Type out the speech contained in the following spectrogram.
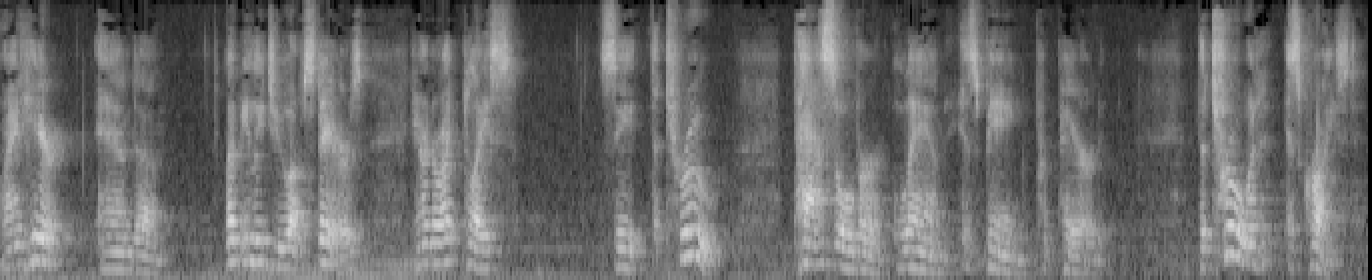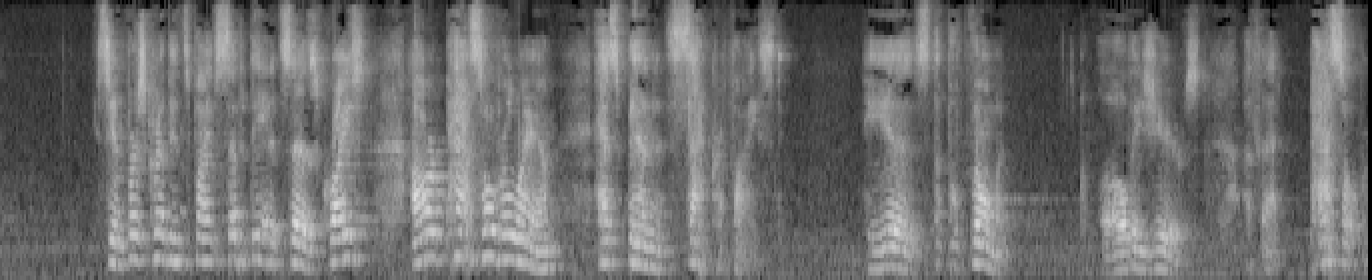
right here." And uh, let me lead you upstairs. You're in the right place. See, the true Passover lamb is being prepared the true one is Christ. You see, in 1 Corinthians 5.17 it says, Christ, our Passover lamb, has been sacrificed. He is the fulfillment of all these years of that Passover.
